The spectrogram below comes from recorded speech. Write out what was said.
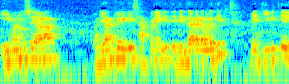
ඒ මිනිසයා පරියන්කේදී සක්මනේදී එදිනදා වැඩවලදී මේ ජීවිතේ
